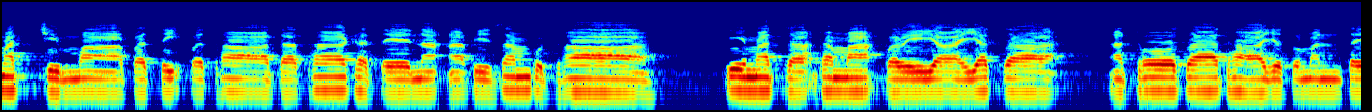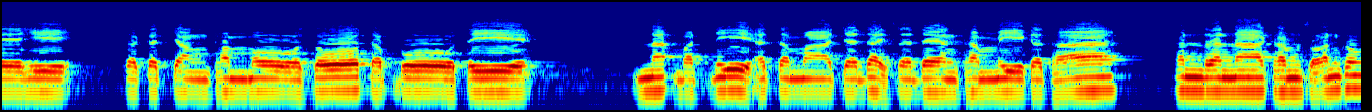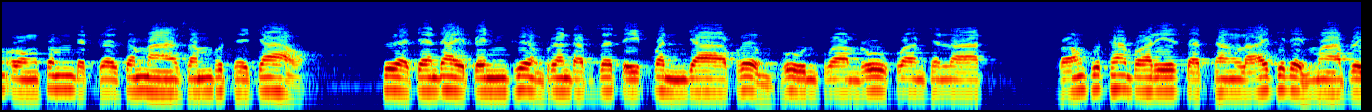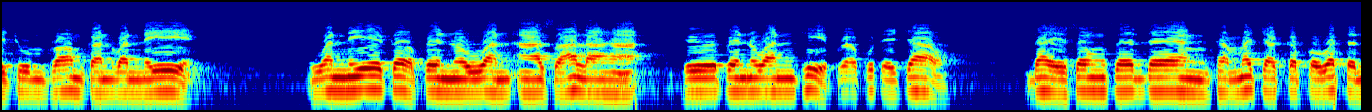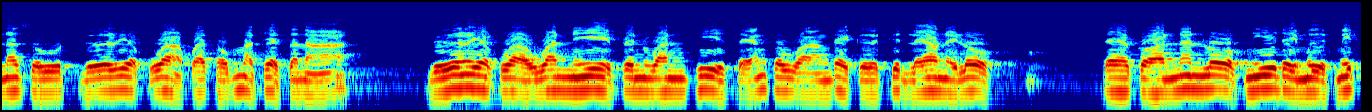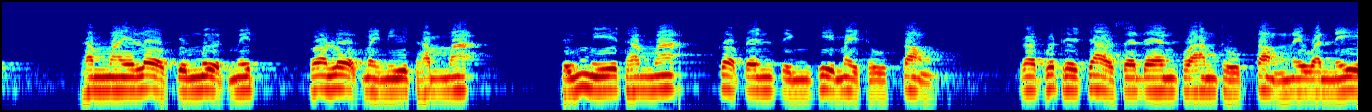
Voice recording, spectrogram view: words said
มัชชิมาปฏิปทาตถาคเตนะอภิสัมพุทธาอิมัจจะธรรมะปริยายัสสะอัตโทสาทายสมันเตหิสกจังธรรมโมโสตโบตีณบัดนี้อาตมาจะได้แสดงธรรมมีกถา พันรนาคำสอนขององค์สมเด็จพระสัมมาสัมพุทธเจ้า เพื่อจะได้เป็นเครื่องประดับสติปัญญาเพิ่มพูนความรู้ความฉลาด ของพุทธบริษัททั้งหลายที่ได้มาประชุมพร้อมกันวันนี้ วันนี้ก็เป็นวันอาสาฬหะ คือเป็นวันที่พระพุทธเจ้า ได้ทรงแสดงธรรมจักรปวัตนสูตร หรือเรียกว่าปฐมเทศนา หรือเรียกว่าวันนี้เป็นวันที่แสงสว่างได้เกิดขึ้นแล้วในโลก แต่ก่อนนั้นโลกนี้ได้มืดมิดทำไมโลกจึงมืดมิด เพราะโลกไม่มีธรรมะ ถึงมีธรรมะก็เป็นสิ่งที่ไม่ถูกต้อง พระพุทธเจ้าแสดงความถูกต้องในวันนี้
